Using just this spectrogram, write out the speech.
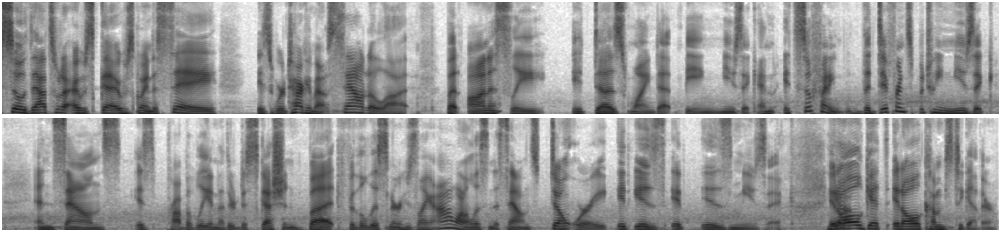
So that's what I was I was going to say is we're talking about sound a lot, but honestly, it does wind up being music. And it's so funny. The difference between music and sounds is probably another discussion, but for the listener who's like, I don't want to listen to sounds, don't worry. It is it is music. It Yeah. all gets it all comes together.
